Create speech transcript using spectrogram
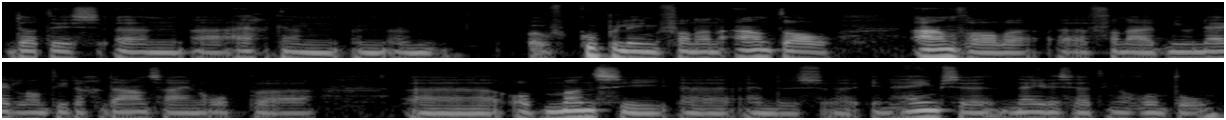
Dat is een, eh, eigenlijk een, een, een overkoepeling van een aantal aanvallen eh, vanuit Nieuw-Nederland die er gedaan zijn op, eh op Muncie eh, en dus eh, inheemse nederzettingen rondom.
